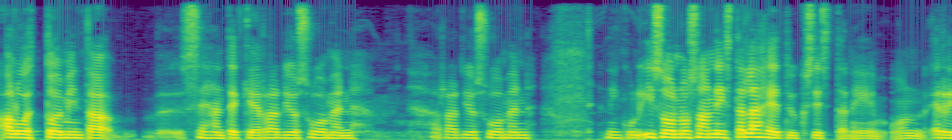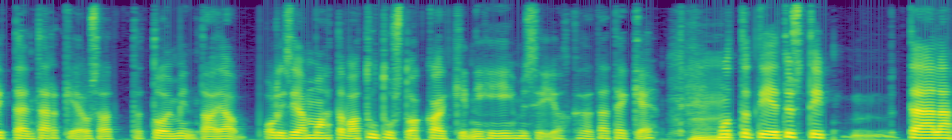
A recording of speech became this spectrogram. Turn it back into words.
aluetoiminta, sehän tekee Radio Suomen Radio Suomen niin kuin ison osan niistä lähetyksistä niin on erittäin tärkeä osa tätä toimintaa ja olisi ihan mahtavaa tutustua kaikkiin niihin ihmisiin, jotka tätä tekee. Hmm. Mutta tietysti täällä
